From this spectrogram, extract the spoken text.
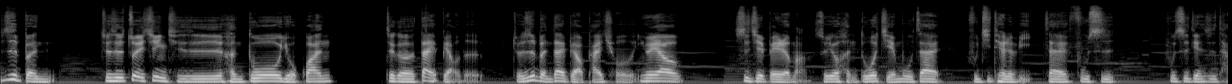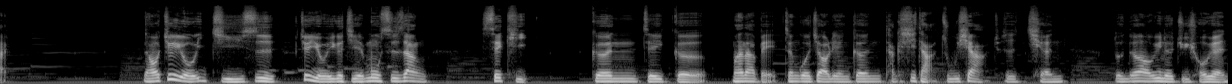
日本，就是最近其实很多有关。这个代表的就日本代表排球，因为要世界杯了嘛，所以有很多节目在富士 TV，在富士富士电视台。然后就有一集是，就有一个节目是让 Siki 跟这个 Manabe 真锅教练跟 Takeshita 竹下，就是前伦敦奥运的举球员，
